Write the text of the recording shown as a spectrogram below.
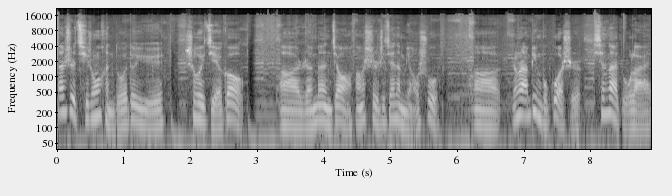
但是其中很多对于社会结构、呃人们交往方式之间的描述，呃仍然并不过时。现在读来，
